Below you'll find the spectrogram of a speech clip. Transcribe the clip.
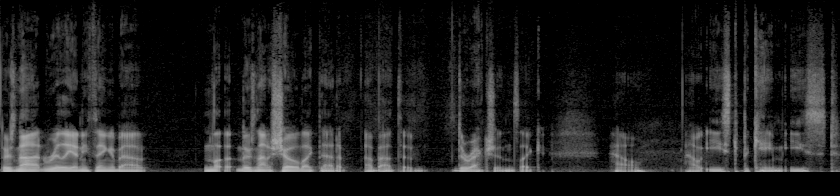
there's not really anything about there's not a show like that about the directions like how how east became east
